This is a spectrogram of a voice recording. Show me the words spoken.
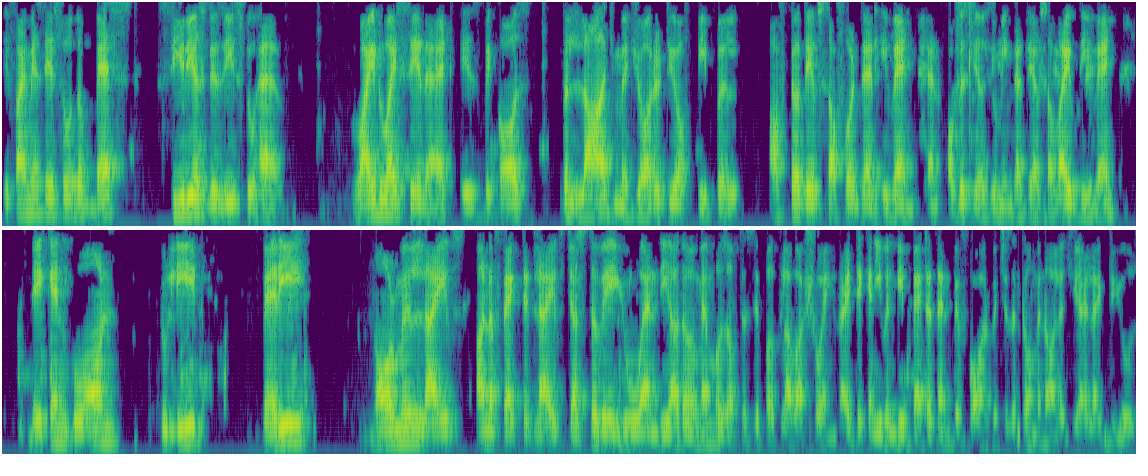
if I may say so, the best serious disease to have. Why do I say that? Is because the large majority of people, after they've suffered their event, and obviously assuming that they have survived the event, they can go on to lead very normal lives, unaffected lives, just the way you and the other members of the Zipper Club are showing, right? They can even be better than before, which is a terminology I like to use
